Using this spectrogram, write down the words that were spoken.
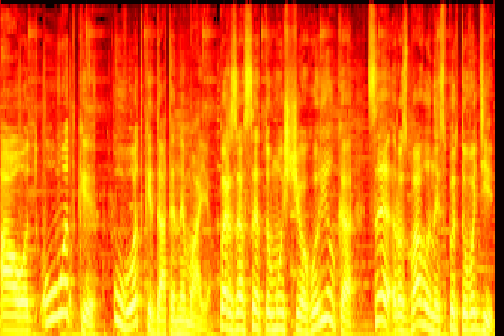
А от у водки у водки дати немає. Перш за все, тому що горілка це розбавлений спирт у воді,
